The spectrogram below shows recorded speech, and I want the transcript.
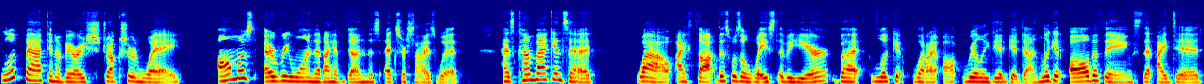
look back in a very structured way, almost everyone that I have done this exercise with has come back and said, wow, I thought this was a waste of a year, but look at what I really did get done. Look at all the things that I did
